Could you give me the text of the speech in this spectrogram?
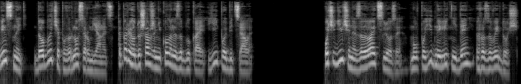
Він снить, до обличчя повернувся рум'янець. Тепер його душа вже ніколи не заблукає, їй пообіцяли. Очі дівчини заливають сльози, мов погідний літній день грозовий дощ.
